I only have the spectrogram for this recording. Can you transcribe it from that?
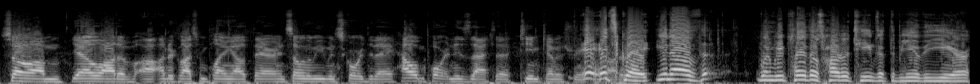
So, um, yeah, a lot of uh, underclassmen playing out there, and some of them even scored today. How important is that to team chemistry? It, it's great. You know, th- when we play those harder teams at the beginning of the year,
